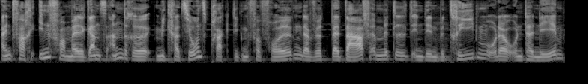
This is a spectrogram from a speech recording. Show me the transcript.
einfach informell ganz andere Migrationspraktiken verfolgen. Da wird Bedarf ermittelt in den mhm. Betrieben oder Unternehmen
